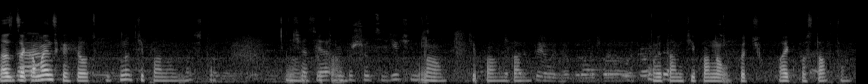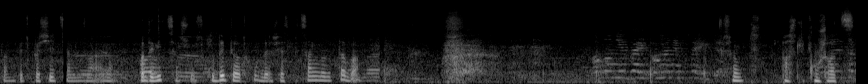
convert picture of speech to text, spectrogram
нас Да. за Каменських, і от, ну, типа, ну, бачите. Ну, я типа, напишу цій дівчині. Ну, типа, ви там, ви там, типа, ну, хоч лайк поставте, там, підпишіться, не знаю. Ну, подивіться щось, куди ти отходиш, я спеціально до тебе. Все, пошли кушаться.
